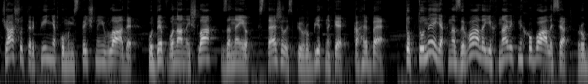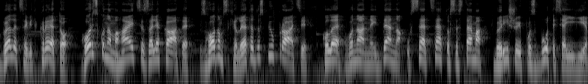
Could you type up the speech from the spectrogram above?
чашу терпіння комуністичної влади, куди б вона не йшла, за нею стежили співробітники КГБ. Топтуни, як називали їх, навіть не ховалися, робили це відкрито. Горську намагається залякати, згодом схилити до співпраці. Коли вона не йде на усе це, то система вирішує позбутися її.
